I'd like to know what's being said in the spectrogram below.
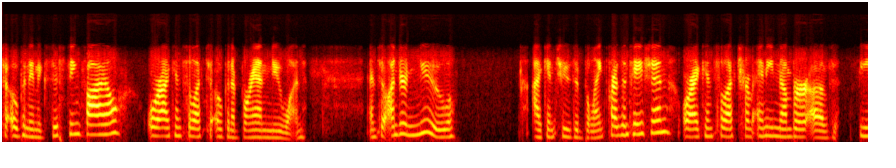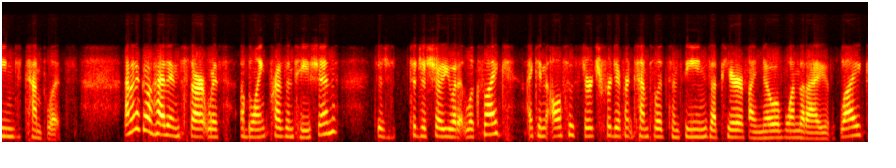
to open an existing file or I can select to open a brand new one. And so under New, I can choose a blank presentation or I can select from any number of themed templates. I'm going to go ahead and start with a blank presentation to, to just show you what it looks like. I can also search for different templates and themes up here if I know of one that I like.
